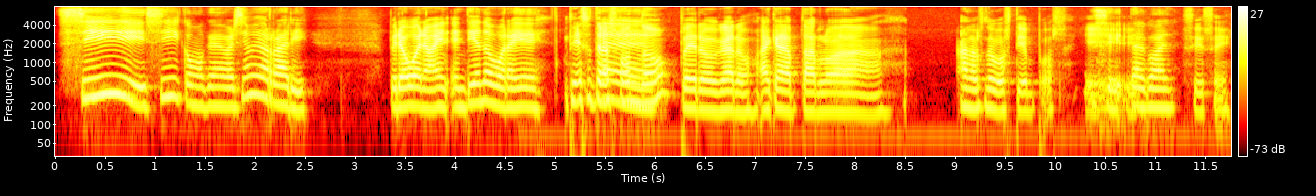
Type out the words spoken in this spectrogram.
Sí, sí, como que me pareció medio rari. Pero bueno, en- entiendo por ahí. Tiene su trasfondo, pero claro, hay que adaptarlo a, a los nuevos tiempos. Y- Sí, tal cual. Sí, sí.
